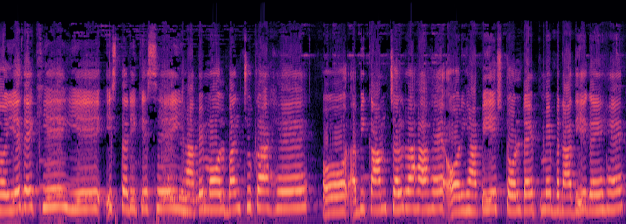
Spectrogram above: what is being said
तो ये देखिए, ये इस तरीके से यहाँ पे मॉल बन चुका है और अभी काम चल रहा है और यहाँ पे ये स्टॉल टाइप में बना दिए गए हैं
